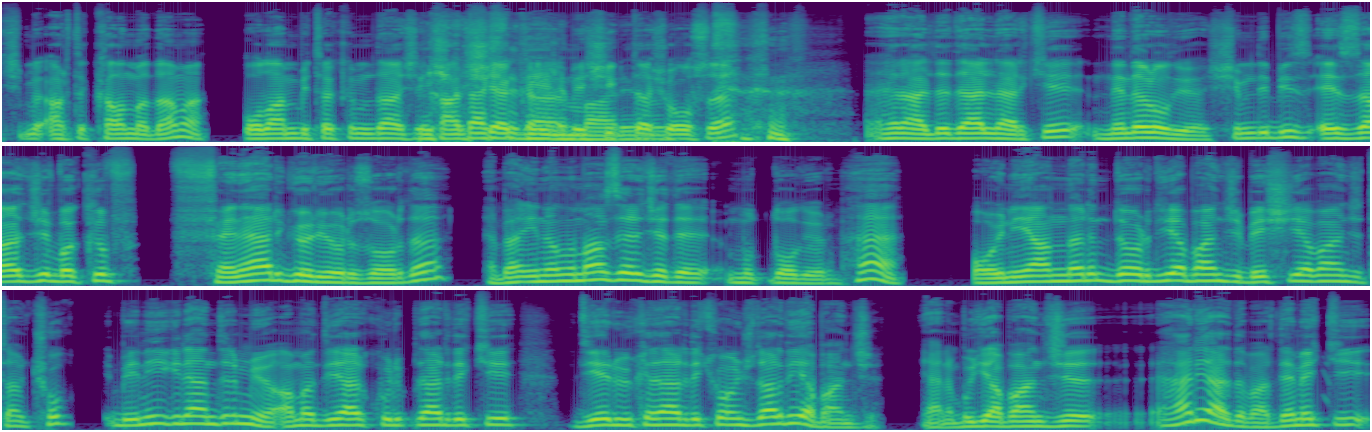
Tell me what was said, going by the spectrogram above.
şimdi artık kalmadı ama olan bir takım daha işte Karşıyaka, Beşiktaş bari. olsa herhalde derler ki neler oluyor. Şimdi biz Eczacı Vakıf Fener görüyoruz orada. E ben inanılmaz derecede mutlu oluyorum. Ha Oynayanların dördü yabancı, beşi yabancı. Tam çok beni ilgilendirmiyor ama diğer kulüplerdeki, diğer ülkelerdeki oyuncular da yabancı. Yani bu yabancı her yerde var. Demek ki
